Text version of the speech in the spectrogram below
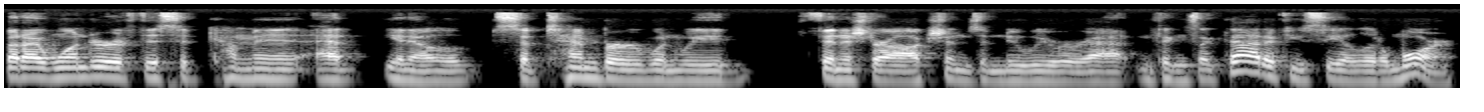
But I wonder if this had come in at you know September when we finished our auctions and knew we were at and things like that. If you see a little more,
